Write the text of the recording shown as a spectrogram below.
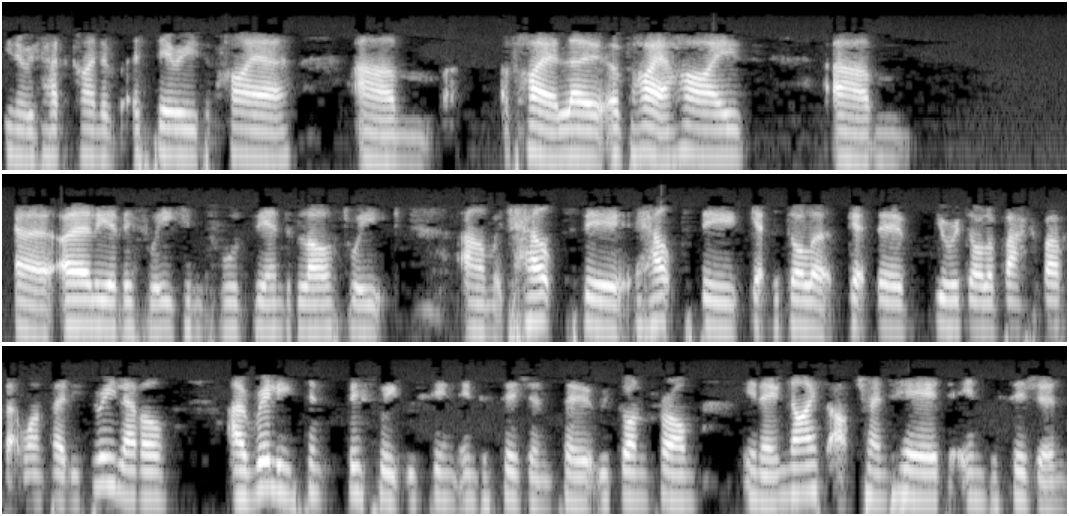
you know, we've had kind of a series of higher, um, of higher low, of higher highs, um, uh, earlier this week and towards the end of last week um, which helped the helped the get the dollar get the euro dollar back above that 133 level. Uh, really, since this week we've seen indecision. So we've gone from you know nice uptrend here to indecision,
